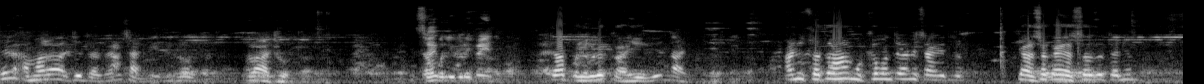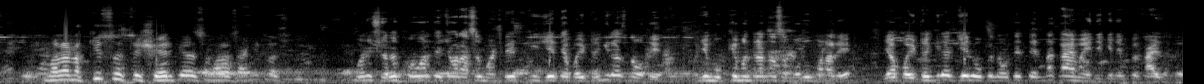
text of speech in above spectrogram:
ते आम्हाला अजितदादांनी सांगितलेलं होतं. मला आठवतं. त्या पलीकडे काही नाही. आणि स्वतः मुख्यमंत्र्यांनी सांगितलं की असं काही असतं तर त्यांनी मला नक्कीच ते शेअर केलं असं मला सांगितलं असतं पण शरद पवार त्याच्यावर असं म्हणते की जे त्या बैठकीलाच नव्हते म्हणजे मुख्यमंत्र्यांना संबोधून म्हणाले या बैठकीला जे लोक नव्हते त्यांना काय माहिती की नेमकं काय झालं?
